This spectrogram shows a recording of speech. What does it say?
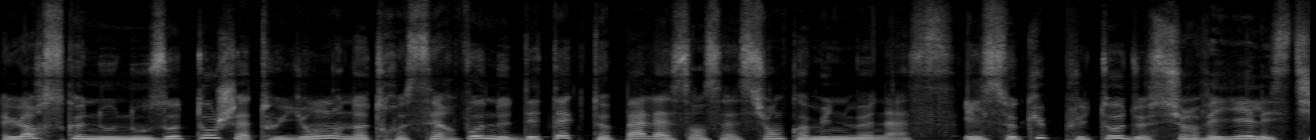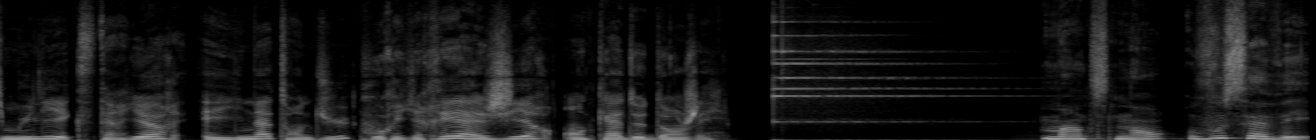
Lorsque nous nous auto-chatouillons, notre cerveau ne détecte pas la sensation comme une menace. Il s'occupe plutôt de surveiller les stimuli extérieurs et inattendus pour y réagir en cas de danger. Maintenant, vous savez,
